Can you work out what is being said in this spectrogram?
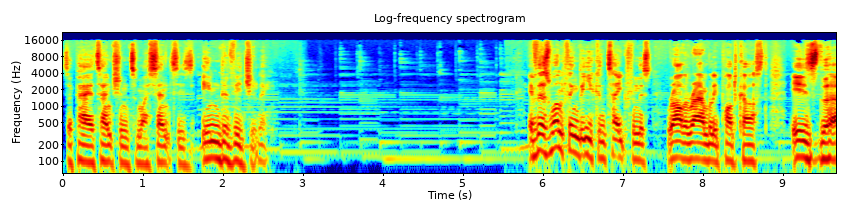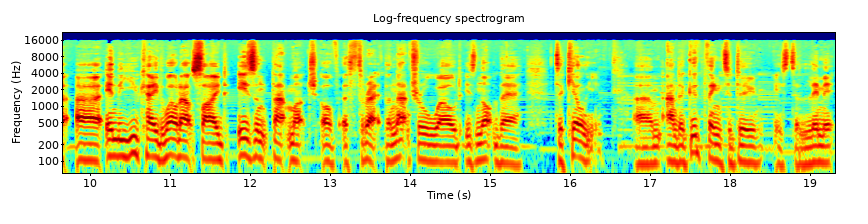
to pay attention to my senses individually. If there's one thing that you can take from this rather rambly podcast, is that uh, in the UK, the world outside isn't that much of a threat. The natural world is not there to kill you. Um, and a good thing to do is to limit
